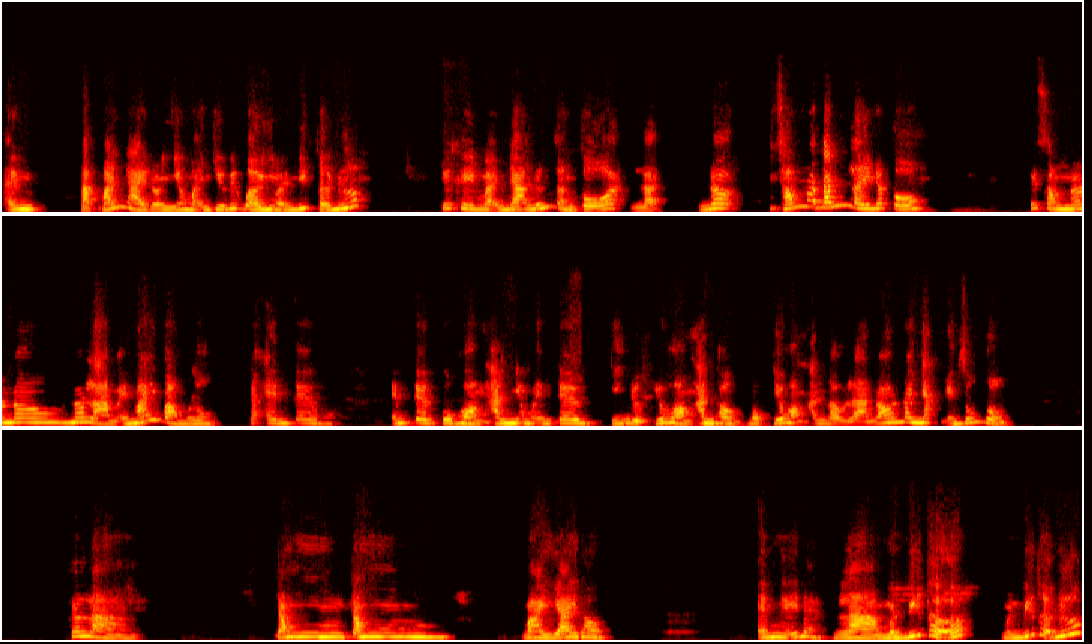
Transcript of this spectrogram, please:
em tập mấy ngày rồi nhưng mà em chưa biết bơi nhưng mà em biết thở nước. Cái khi mà em đang đứng gần cô á là nó, sóng nó đánh lên đó cô. Cái xong nó nó nó làm em mấy vòng luôn. Các em kêu em kêu cô Hoàng Anh nhưng mà em kêu chỉ được chữ Hoàng Anh thôi một chữ Hoàng Anh thôi là nó nó nhặt em xuống luôn cái là trong trong vài giây thôi em nghĩ nè là mình biết thở mình biết thở nước.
